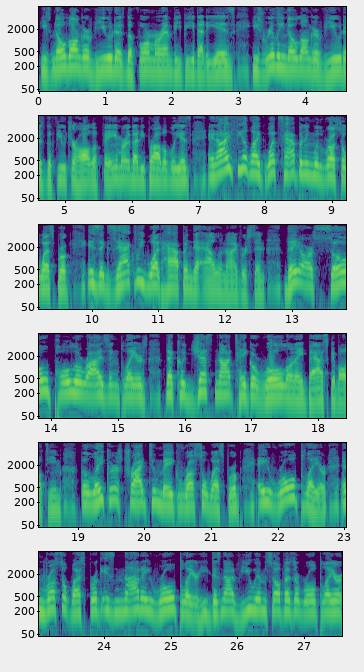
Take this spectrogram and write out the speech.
He's no longer viewed as the former MVP that he is. He's really no longer viewed as the future Hall of Famer that he probably is. And I feel like what's happening with Russell Westbrook is exactly what happened to Allen Iverson. They are so polarizing players that could just not take a role on a basketball team. The Lakers tried to make Russell Westbrook a role player, and Russell Westbrook is not a role player. He does not view himself as a role player.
